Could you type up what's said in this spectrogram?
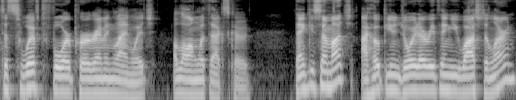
to Swift 4 programming language along with Xcode. Thank you so much. I hope you enjoyed everything you watched and learned.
